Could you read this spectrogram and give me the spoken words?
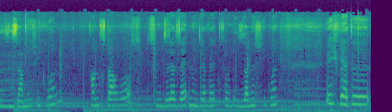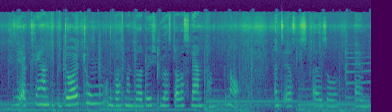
Sammelfiguren von Star Wars. Das sind sehr seltene und sehr wertvolle Sammelfiguren. Ich werde sie erklären, die Bedeutung und was man dadurch über Star Wars lernen kann. Genau. Als erstes also ähm,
